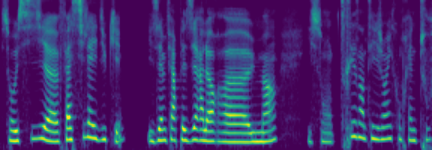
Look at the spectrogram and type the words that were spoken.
Ils sont aussi euh, faciles à éduquer. Ils aiment faire plaisir à leurs humains. Ils sont très intelligents, ils comprennent tout.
